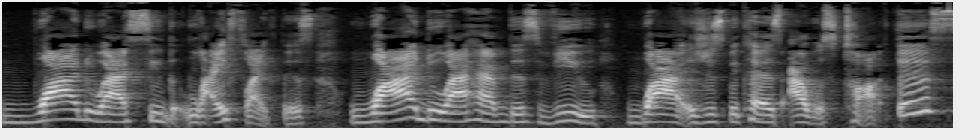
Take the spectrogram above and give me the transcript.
Why do I see life like this? Why do I have this view? Why? It's just because I was taught this?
